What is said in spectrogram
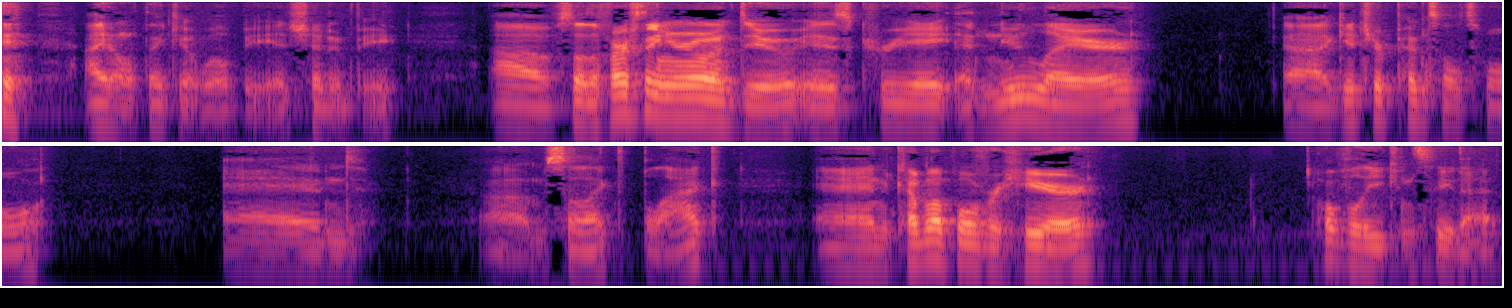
I don't think it will be, it shouldn't be. Uh, so the first thing you're going to do is create a new layer, uh, get your pencil tool, and um, select black, and come up over here Hopefully you can see that.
